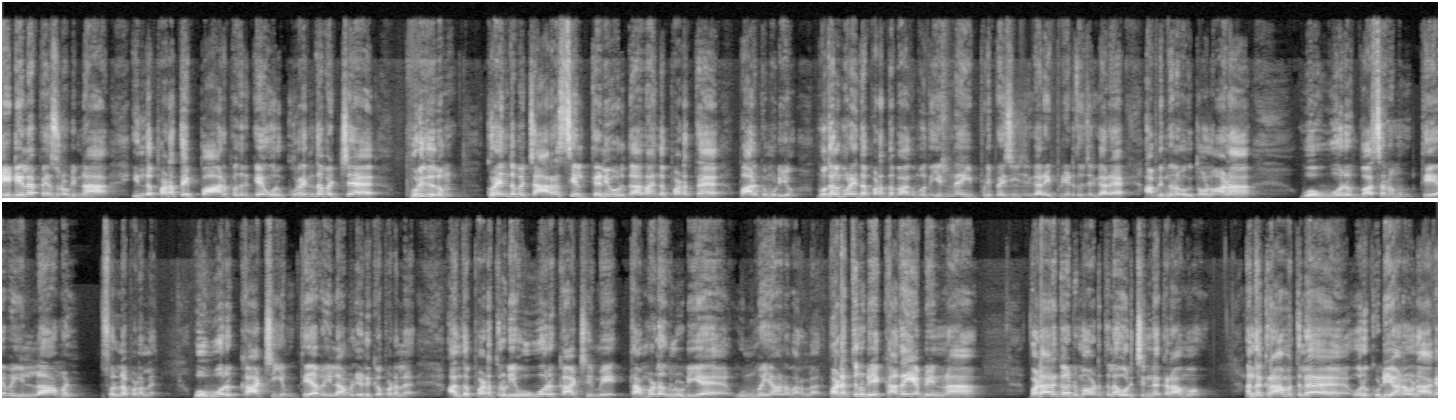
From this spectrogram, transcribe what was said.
டீட்டெயிலாக பேசணும் அப்படின்னா இந்த படத்தை பார்ப்பதற்கே ஒரு குறைந்தபட்ச புரிதலும் குறைந்தபட்ச அரசியல் தெளிவு இருந்தால் தான் இந்த படத்தை பார்க்க முடியும். முதல் முறை இந்த படத்தை பார்க்கும்போது என்ன இப்படி பேசி வச்சிருக்காரு? இப்படி எடுத்து வச்சிருக்காரு? அப்படின்னு தான் நமக்கு தோணும். ஆனால் ஒவ்வொரு வசனமும் தேவையில்லாமல் சொல்லப்படலை. ஒவ்வொரு காட்சியும் தேவையில்லாமல் எடுக்கப்படலை. அந்த படத்தினுடைய ஒவ்வொரு காட்சியுமே தமிழர்களுடைய உண்மையான வரலாறு. படத்தினுடைய கதை அப்படின்னா வடார்காடு மாவட்டத்தில் ஒரு சின்ன கிராமம். அந்த கிராமத்தில் ஒரு குடியானவனாக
